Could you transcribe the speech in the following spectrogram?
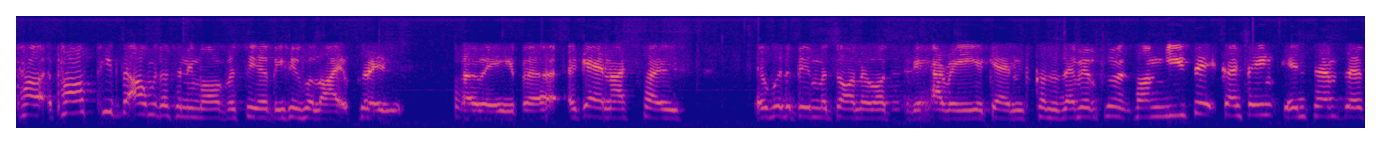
pa- past people that aren't with us anymore, obviously, it'll be people like Prince, Chloe. But again, I suppose it would have been Madonna or Debbie Harry again because of their influence on music. I think in terms of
